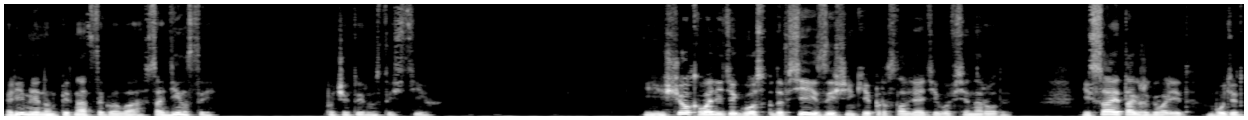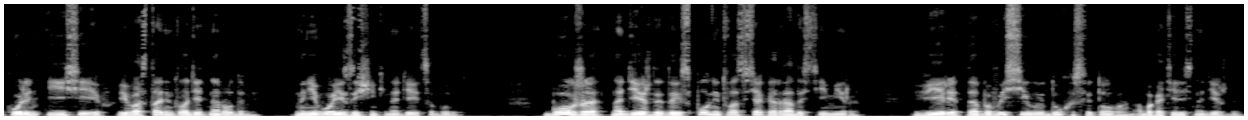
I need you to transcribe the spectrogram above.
Римлянам 15 глава с 11 по 14 стих. И еще хвалите Господа все язычники и прославляйте его все народы. Исаия также говорит, будет корень Иисеев и восстанет владеть народами. На него язычники надеяться будут. Бог же, надежды, да исполнит вас всякой радости и мира. Вере, дабы вы силой Духа Святого обогатились надеждой.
